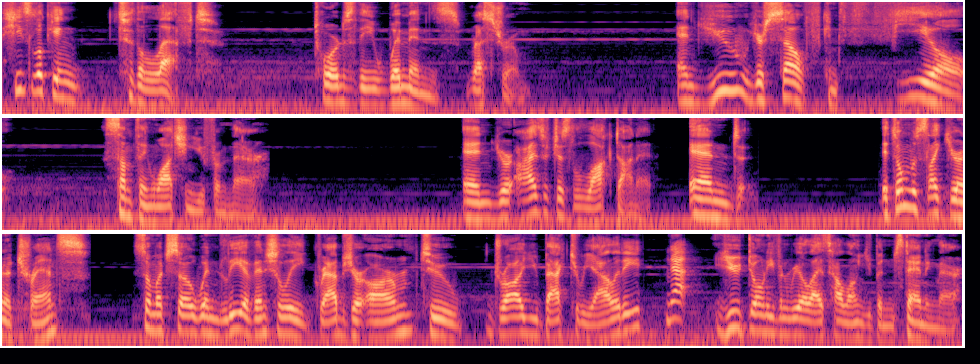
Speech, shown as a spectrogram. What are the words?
He's looking to the left, towards the women's restroom. And you yourself can feel something watching you from there. And your eyes are just locked on it. And it's almost like you're in a trance. So much so when Lee eventually grabs your arm to draw you back to reality, Yeah. you don't even realize how long you've been standing there.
